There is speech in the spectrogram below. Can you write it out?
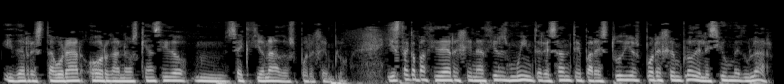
y de restaurar órganos que han sido mm, seccionados, por ejemplo. Y esta capacidad de regeneración es muy interesante para estudios, por ejemplo, de lesión medular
